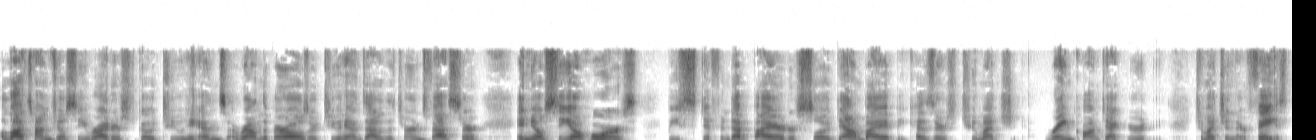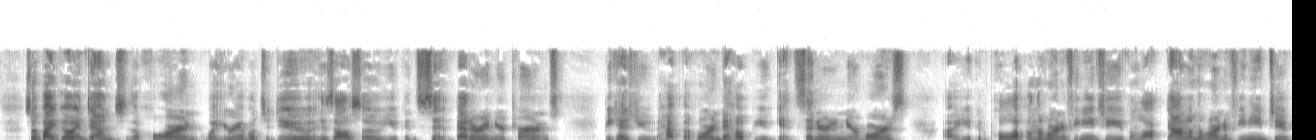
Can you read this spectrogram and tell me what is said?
A lot of times you'll see riders go two hands around the barrels or two hands out of the turns faster and you'll see a horse be stiffened up by it or slowed down by it because there's too much rein contact or too much in their face. So by going down to the horn, what you're able to do is also you can sit better in your turns because you have the horn to help you get centered in your horse. Uh, you can pull up on the horn if you need to. You can lock down on the horn if you need to.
